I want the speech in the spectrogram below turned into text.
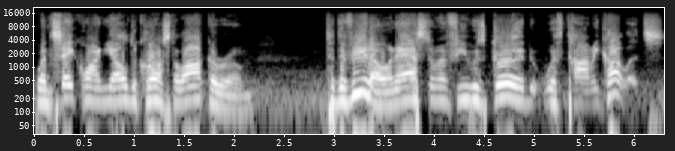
when Saquon yelled across the locker room to DeVito and asked him if he was good with Tommy Cutlets.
